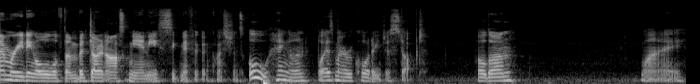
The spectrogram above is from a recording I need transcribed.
am reading all of them, but don't ask me any significant questions. Oh, hang on. Why is my recording just stopped? Hold on. Why?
